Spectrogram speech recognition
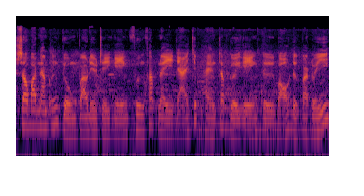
sau 3 năm ứng dụng vào điều trị nghiện, phương pháp này đã giúp hàng trăm người nghiện từ bỏ được ma túy.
